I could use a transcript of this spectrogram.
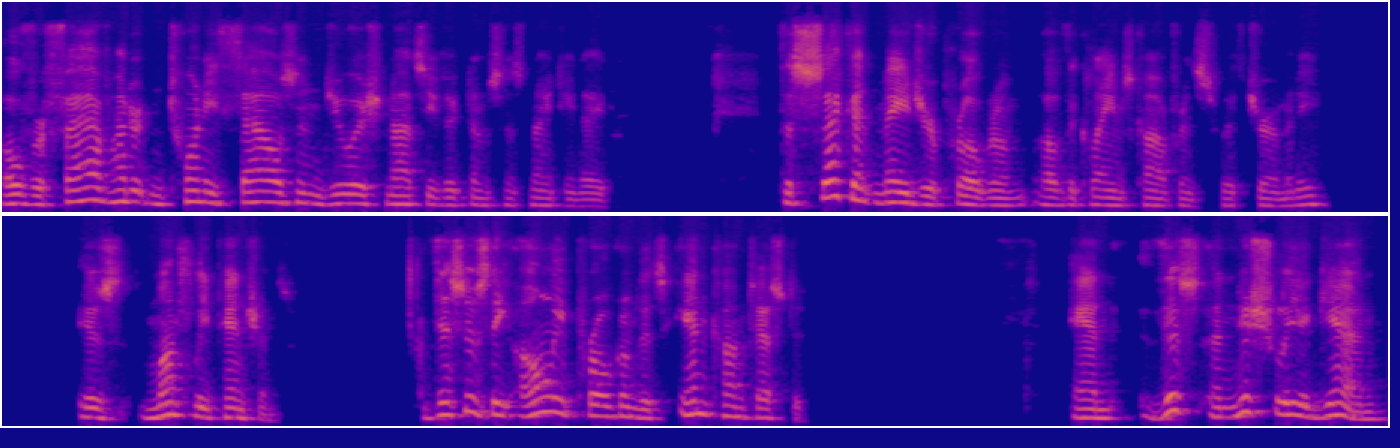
over 520,000 Jewish Nazi victims since 1980. The second major program of the claims conference with Germany is monthly pensions. This is the only program that's income tested. And this initially, again,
